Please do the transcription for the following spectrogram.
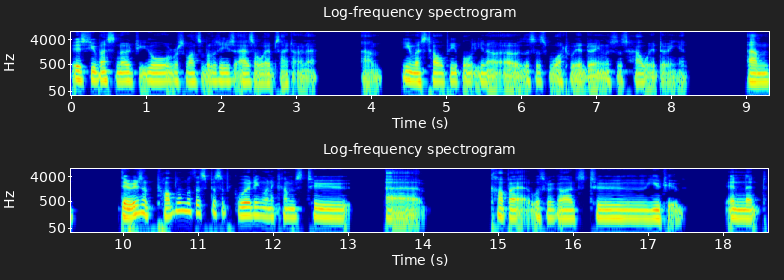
is you must note your responsibilities as a website owner. Um, you must tell people, you know, oh, this is what we're doing, this is how we're doing it. Um, there is a problem with the specific wording when it comes to uh, COPPA with regards to YouTube, in that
